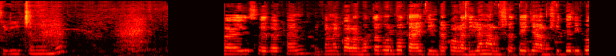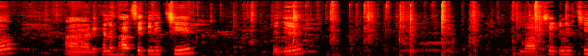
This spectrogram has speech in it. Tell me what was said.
দেখে ইচ্ছা আমার এই দেখেন, এখানে কলার ভর্তা করব, তাই তিনটা কলা দিলাম, আলুর সাথে এই যে আলু সিদ্ধ দিব। আর এখানে ভাত সেঁকে নিচ্ছি। এই যে ভাত সেঁকে নিচ্ছি।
